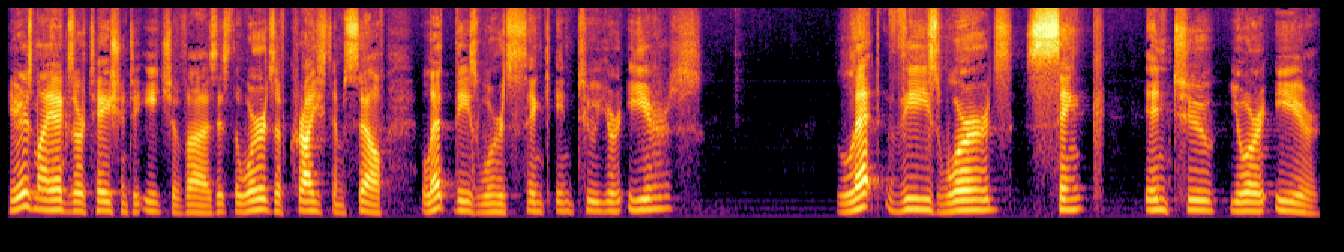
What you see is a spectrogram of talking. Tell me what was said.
Here's my exhortation to each of us. It's the words of Christ Himself. Let these words sink into your ears. Let these words sink into your ears.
